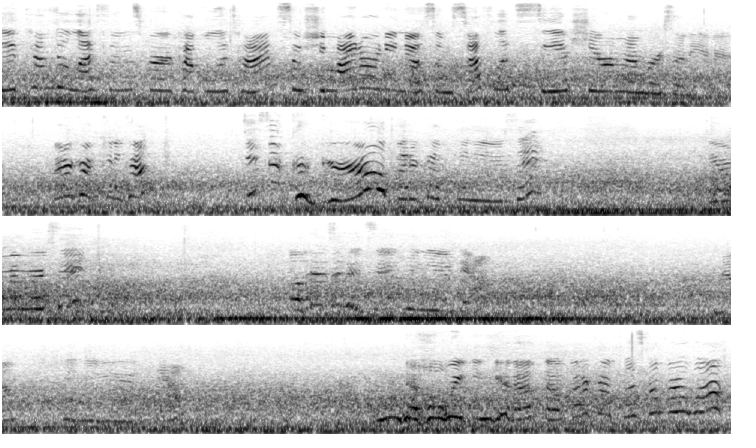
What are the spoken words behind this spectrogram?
did come to lessons for a couple of times, so she might already know some stuff. Let's see if she remembers any of it. Buttercup, can you come? She's a good girl. Buttercup, can you sit? Do you remember sit? Oh, that's a good sit. Can you down? No? Can you down? No, we can get up though. Buttercup, let's go for a walk.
